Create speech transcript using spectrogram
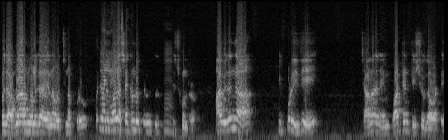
కొద్దిగా అబ్నార్మల్గా ఏమైనా వచ్చినప్పుడు కొంచెం మళ్ళీ సెకండ్ ఒపీనియన్ తీసుకుంటారు. ఆ విధంగా ఇప్పుడు ఇది చాలా ఇంపార్టెంట్ ఇష్యూ కాబట్టి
